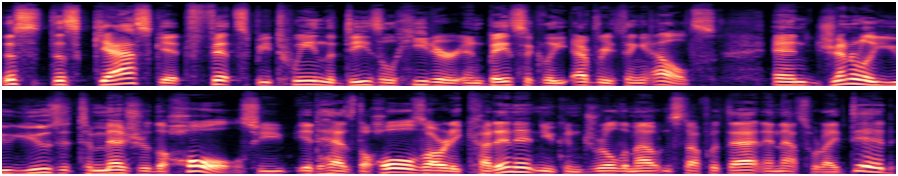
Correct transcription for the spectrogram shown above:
This this gasket fits between the diesel heater and basically everything else, and generally you use it to measure the holes. You, it has the holes already cut in it, and you can drill them out and stuff with that, and that's what I did.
